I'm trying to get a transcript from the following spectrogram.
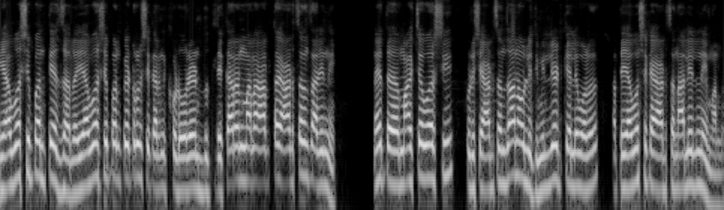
या वर्षी पण तेच झालं. या वर्षी पण पेट्रोल शिकाराने खोडवालांनी धुतले. कारण मला आता अडचणच आली नाही. नाही तर मागच्या वर्षी थोडीशी अडचण जाणवली होती. मी लेट केल्यामुळे आता या वर्षी काही अडचण आलेली नाही मला.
